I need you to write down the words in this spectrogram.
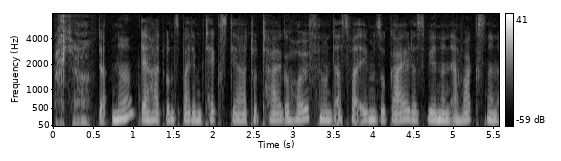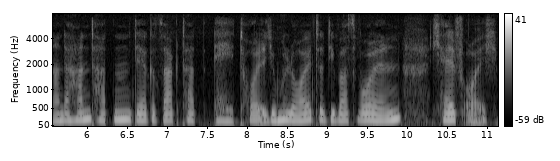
Ach ja. Da, ne, der hat uns bei dem Text ja total geholfen und das war eben so geil, dass wir einen Erwachsenen an der Hand hatten, der gesagt hat, ey toll, junge Leute, die was wollen, ich helfe euch.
